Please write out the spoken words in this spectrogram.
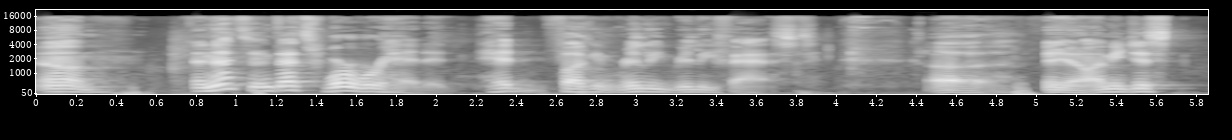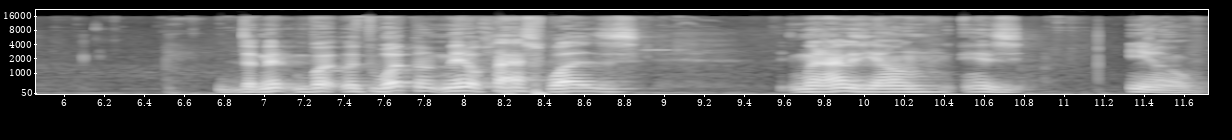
Um, and that's that's where we're headed. Head fucking really really fast. Uh, you know, I mean, just the what what the middle class was when I was young is, you know,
